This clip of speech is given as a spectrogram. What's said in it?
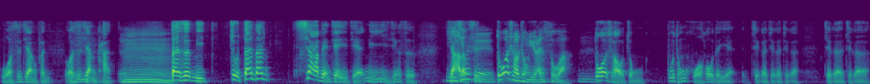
我是这样分，我是这样看。嗯，但是你就单单下边这一节，你已经是已加了是多少种元素啊？多少种不同火候的颜，这个这个这个这个这个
